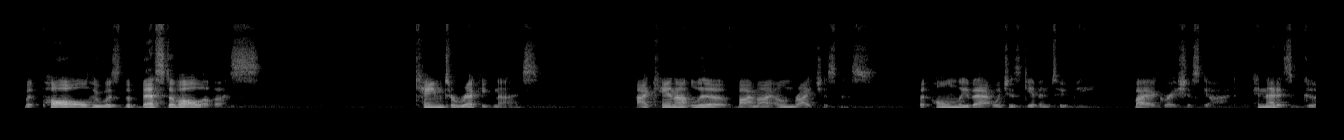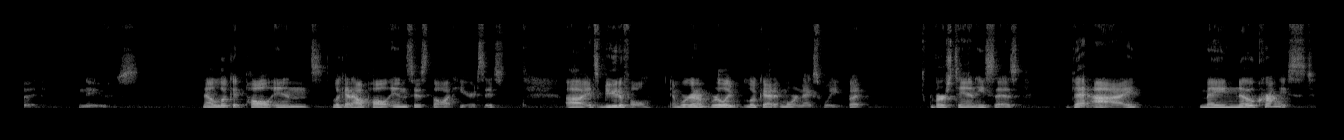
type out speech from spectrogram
But Paul, who was the best of all of us, came to recognize I cannot live by my own righteousness, but only that which is given to me by a gracious God. And that is good news. Now look at Paul ends look at how Paul ends his thought here. It's, it's Uh, it's beautiful, and we're going to really look at it more next week. But verse 10, he says, That I may know Christ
